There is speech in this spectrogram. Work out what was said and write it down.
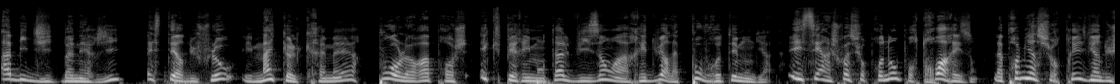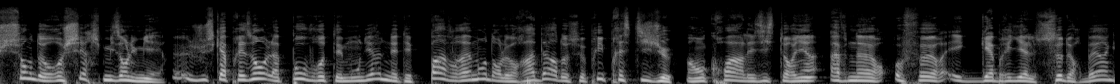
Abhijit Banerjee, Esther Duflo et Michael Kremer pour leur approche expérimentale visant à réduire la pauvreté mondiale. Et c'est un choix surprenant pour trois raisons. La première surprise vient du champ de recherche mis en lumière. Euh, jusqu'à présent, la pauvreté mondiale n'était pas vraiment dans le radar de ce prix prestigieux. À en croire les historiens Avner, Hofer et Gabriel Söderberg,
